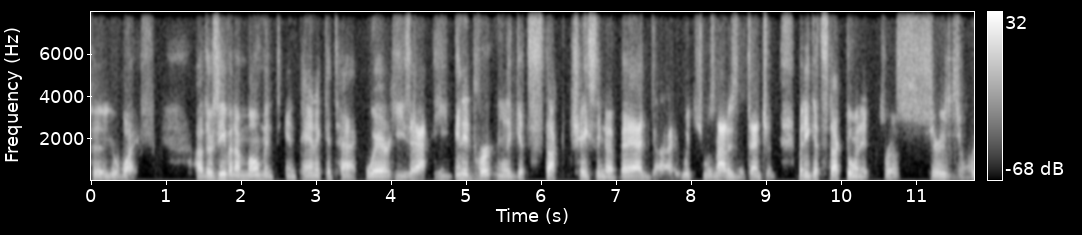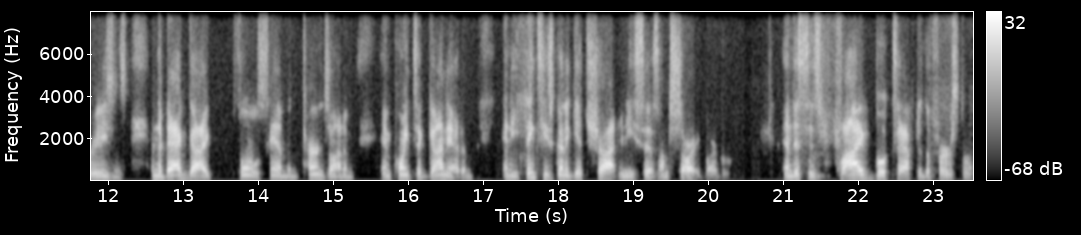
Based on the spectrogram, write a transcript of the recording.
to your wife. Uh, there's even a moment in Panic Attack where he's at, he inadvertently gets stuck chasing a bad guy, which was not his intention, but he gets stuck doing it for a series of reasons. And the bad guy fools him and turns on him and points a gun at him and he thinks he's going to get shot and he says i'm sorry barbara. And this is five books after the first one.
